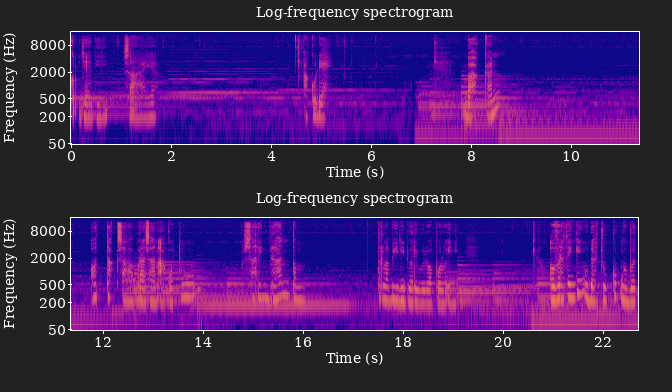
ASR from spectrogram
kok jadi saya? Aku deh. Bahkan otak sama perasaan aku tuh sering berantem terlebih di 2020 ini overthinking udah cukup ngebuat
